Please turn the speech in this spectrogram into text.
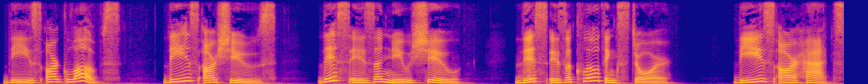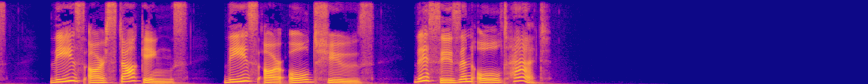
These are gloves. These are shoes. This is a new shoe. This is a clothing store. These are hats. These are stockings. These are old shoes. This is an old hat.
